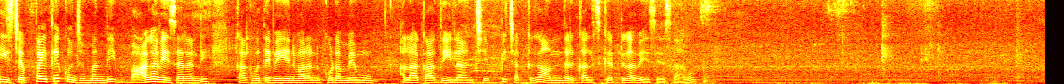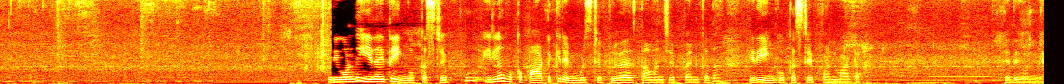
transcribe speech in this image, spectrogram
ఈ స్టెప్ అయితే కొంచెం మంది బాగా వేశారండి. కాకపోతే వేయని వాళ్ళని కూడా మేము అలా కాదు ఇలా అని చెప్పి చక్కగా అందరు కలిసికట్టుగా వేసేసావు ఇదిగోండి ఇదైతే ఇంకొక స్టెప్. ఇలా ఒక పాటకి రెండు మూడు స్టెప్పులు వేస్తామని చెప్పాను కదా ఇది ఇంకొక స్టెప్ అనమాట ఇదిగోండి.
